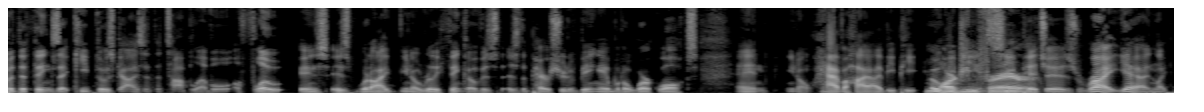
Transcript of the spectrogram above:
But the things that keep those guys at the top level afloat is is what I you know really think of as, as the parachute of being able to work walks and you know have a high OBP margin for error. pitches, right? Yeah, and like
